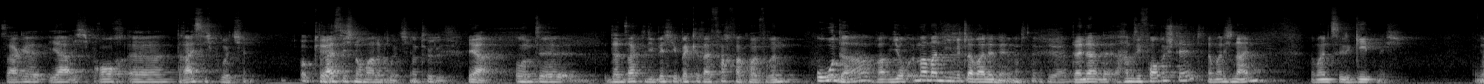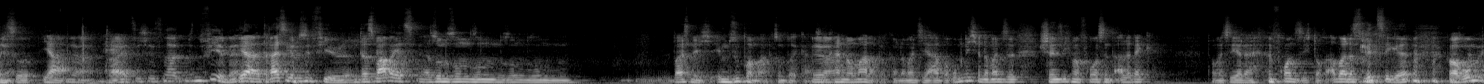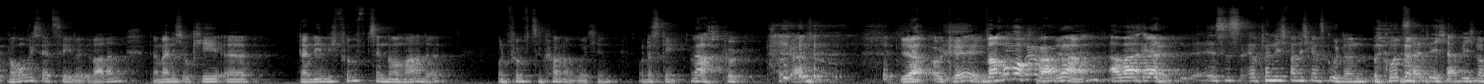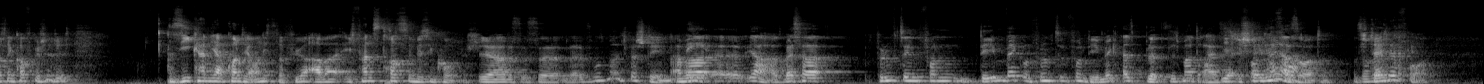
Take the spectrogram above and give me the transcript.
sage, ja, ich brauche äh, 30 Brötchen. Okay. 30 normale Brötchen. Natürlich. Ja, und äh, dann sagte die Bäck- Bäckerei-Fachverkäuferin, oder wie auch immer man die mittlerweile nennt, Ja. dann, dann haben sie vorbestellt? Dann meinte ich, nein. Dann meinte sie, geht nicht. Dann meinte ich so, ja. Ja, 30 ist halt ein bisschen viel, ne? Ja, 30 ist ein bisschen viel. Und das war aber jetzt so, so, so, so, so, so ein, weiß nicht, im Supermarkt zum Bäcker. Also Ja. kein normaler Bäcker. Und dann meinte sie, ja, warum nicht? Und dann meinte sie, stellen Sie sich mal vor, es sind alle weg. Sie, ja, da freuen Sie sich doch. Aber das Witzige, warum, warum ich es erzähle, war dann, da meine ich, okay, äh, dann nehme ich 15 normale und 15 Körnerbrötchen. Und das ging. Ach, guck. guck an. ja, okay. Warum auch immer. Ja, Aber geil. äh, es ist, fand ich, fand ich ganz gut. Dann kurzzeitig habe ich noch den Kopf geschüttelt. Sie kann ja, konnte ja auch nichts dafür, aber ich fand es trotzdem ein bisschen komisch. Ja, das ist, äh, das muss man nicht verstehen. Aber äh, ja, also besser 15 von dem weg und 15 von dem weg, als plötzlich mal 30 Ja, stell von dir einer vor. Sorte. Das Stell dir vor.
